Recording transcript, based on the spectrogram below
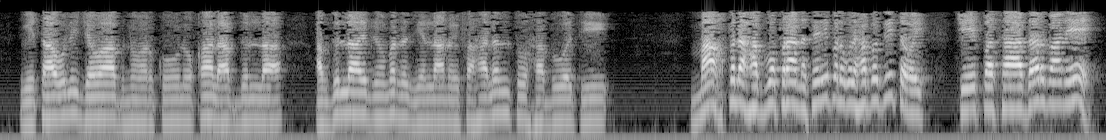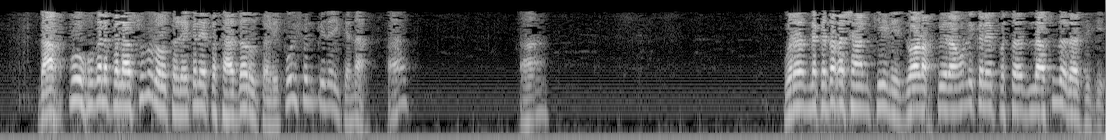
ویتاولی جواب نور کول قال عبد الله عبد الله ابن عمر رضی الله عنه فحللت حبوتی ما خپل حبو پر نسری په لګول حبو دوی ته وای چې په صادر باندې دا خپل خپل په لاسونو راوتړې کله په صادر وتړې پوه شول پیری کنه ها ها ورته لکه دغه شان کې نه دواړه خپل راونی کله په لاسونو راځي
